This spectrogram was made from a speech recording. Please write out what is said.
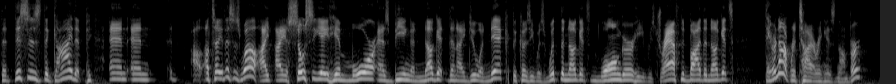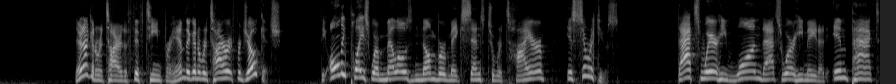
that this is the guy that and and uh, I'll, tell you this as well. I, I associate him more as being a Nugget than I do a Knick because he was with the Nuggets longer. He was drafted by the Nuggets. They're not retiring his number. They're not going to retire the 15 for him. They're going to retire it for Jokic. The only place where Melo's number makes sense to retire is Syracuse. That's where he won. That's where he made an impact.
